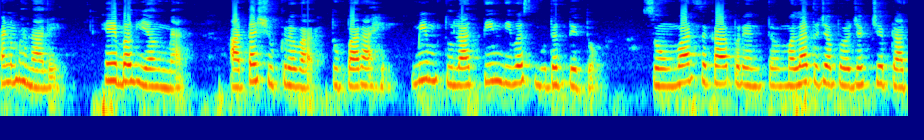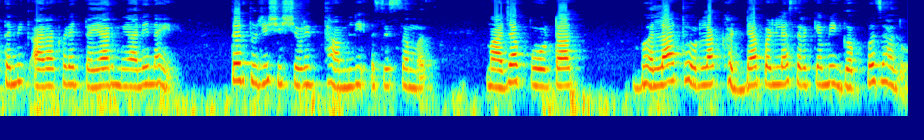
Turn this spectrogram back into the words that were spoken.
आणि म्हणाले हे बघ यंग मॅन आता शुक्रवार दुपार आहे. मी तुला तीन दिवस मुदत देतो. सोमवार सकाळपर्यंत मला तुझ्या प्रोजेक्टचे प्राथमिक आराखडे तयार मिळाले नाहीत तर तुझी शिष्यवृत्ती थांबली असे समज. माझ्या पोटात भला थोरला खड्ड्या पडल्यासारख्या मी गप्प झालो.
